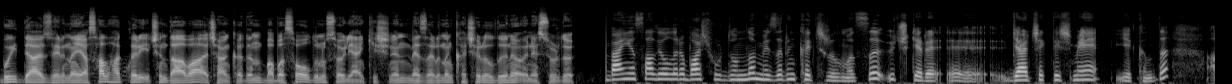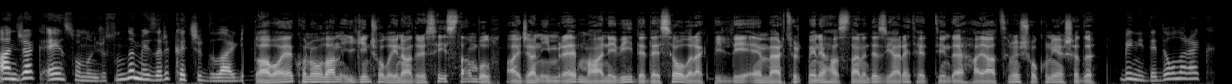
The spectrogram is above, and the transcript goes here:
Bu iddia üzerine yasal hakları için dava açan kadın babası olduğunu söyleyen kişinin mezarının kaçırıldığını öne sürdü. Ben yasal yollara başvurduğumda mezarın kaçırılması üç kere e, gerçekleşmeye yakındı. Ancak en sonuncusunda mezarı kaçırdılar. Davaya konu olan ilginç olayın adresi İstanbul. Aycan İmre, manevi dedesi olarak bildiği Enver Türkmen'i hastanede ziyaret ettiğinde hayatının şokunu yaşadı. Beni dede olarak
